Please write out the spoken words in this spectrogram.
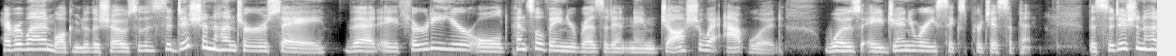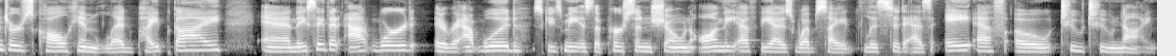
Hey everyone, welcome to the show. So, the sedition hunters say that a 30 year old Pennsylvania resident named Joshua Atwood was a January 6 participant. The sedition hunters call him Lead Pipe Guy, and they say that Atwood, or Atwood, excuse me, is the person shown on the FBI's website listed as AFO 229.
